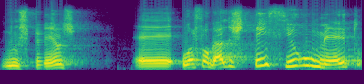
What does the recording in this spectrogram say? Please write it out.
nos pênaltis, é, o Afogados tem sim um mérito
